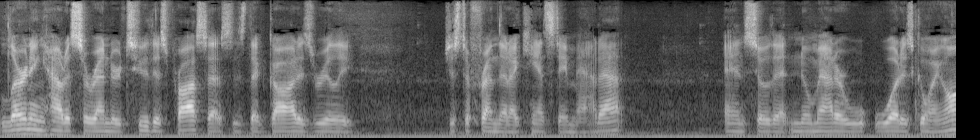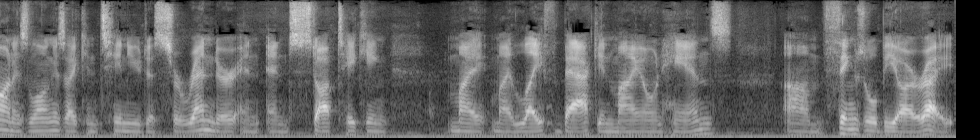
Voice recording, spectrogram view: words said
learning how to surrender to this process is that God is really just a friend that I can't stay mad at. And so that no matter w- what is going on, as long as I continue to surrender and, and stop taking my my life back in my own hands, um, things will be all right.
